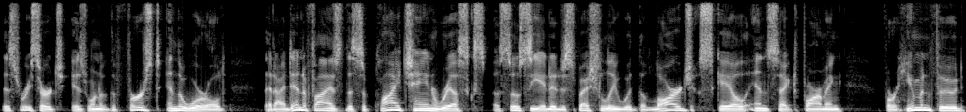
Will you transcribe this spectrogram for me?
This research is one of the first in the world that identifies the supply chain risks associated especially with the large scale insect farming for human food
